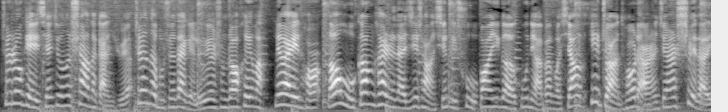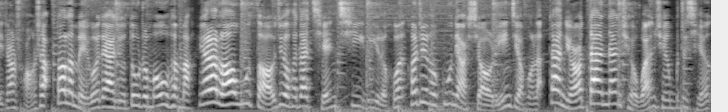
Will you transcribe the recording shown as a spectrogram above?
这种给钱就能上的感觉，真的不是在给留学生招黑吗？另外一头，老五刚开始在机场行李处帮一个姑娘搬过箱子，一转头，两人竟然睡在了一张床上。到了美国，大家就都这么 open 吗？原来老五早就和他前妻离了婚，和这个姑娘小林结婚了，但女儿丹丹却完全不知情。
